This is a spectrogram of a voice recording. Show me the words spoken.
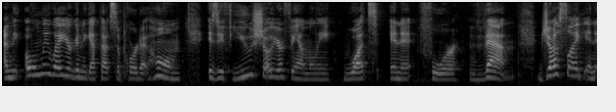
And the only way you're going to get that support at home is if you show your family what's in it for them. Just like in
